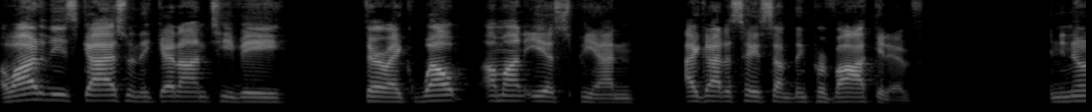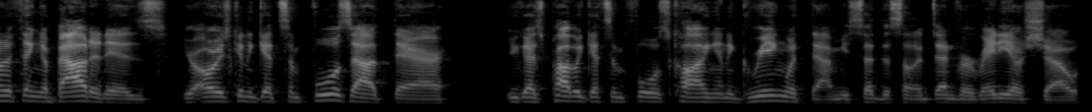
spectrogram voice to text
A lot of these guys, when they get on TV, they're like, well, I'm on ESPN. I got to say something provocative. And you know the thing about it is you're always going to get some fools out there. You guys probably get some fools calling and agreeing with them. You said this on a Denver radio show.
